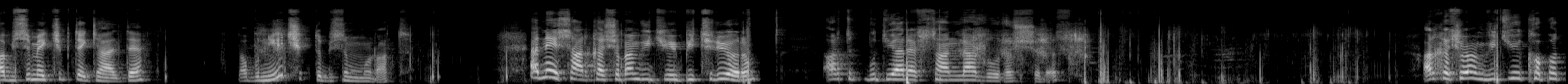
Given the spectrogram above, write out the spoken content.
Ha bizim ekip de geldi. Ya bu niye çıktı bizim Murat? Ha neyse arkadaşlar ben videoyu bitiriyorum. Artık bu diğer efsanelerle uğraşırız. Arkadaşlar ben videoyu kapat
